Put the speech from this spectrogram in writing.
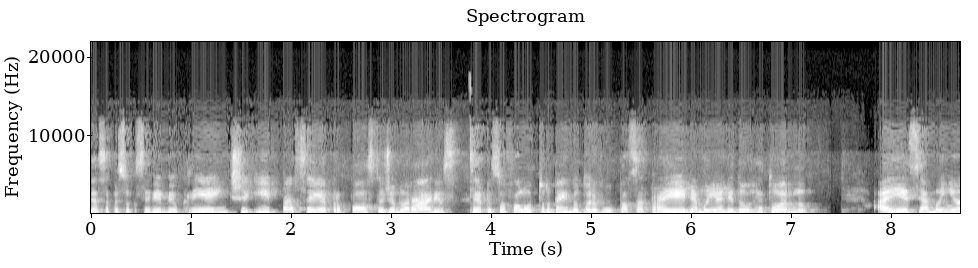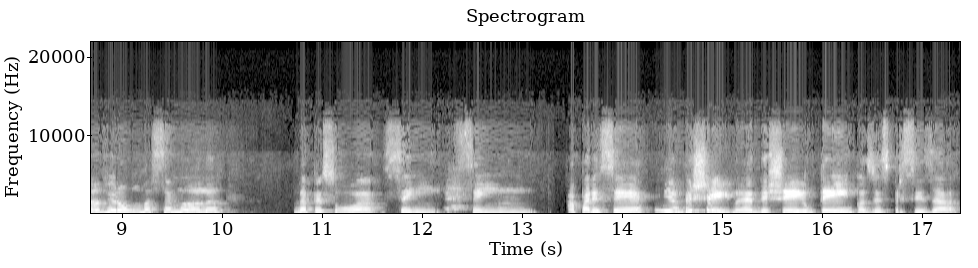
dessa pessoa que seria meu cliente e passei a proposta de honorários. E a pessoa falou: tudo bem, doutora, vou passar para ele, amanhã lhe dou o retorno. Aí esse amanhã virou uma semana da pessoa sem, sem aparecer e eu deixei, né? Deixei um tempo, às vezes precisa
